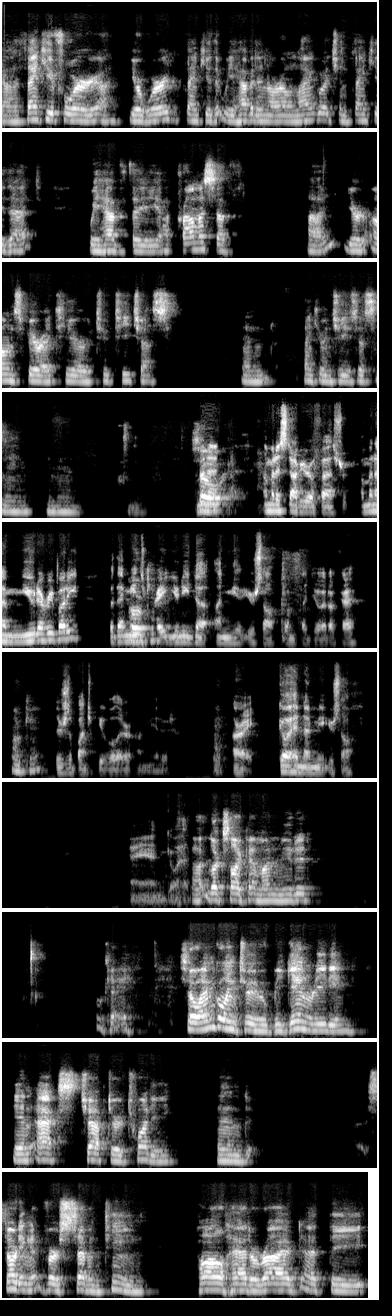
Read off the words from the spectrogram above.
uh, thank you for uh, your word. Thank you that we have it in our own language, and thank you that we have the uh, promise of uh, your own spirit here to teach us. And thank you in Jesus' name. Amen. So I'm gonna, I'm gonna stop you real fast. I'm gonna mute everybody, but that means okay. Ray, you need to unmute yourself once I do it. Okay. Okay. There's a bunch of people that are unmuted. All right. Go ahead and unmute yourself. And go ahead. Uh, looks like I'm unmuted. Okay. So I'm going to begin reading in Acts chapter 20 and starting at verse 17. Paul had arrived at the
